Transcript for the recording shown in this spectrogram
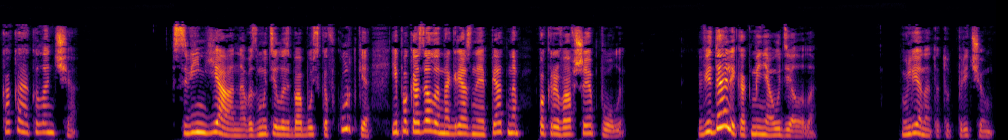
Какая каланча? Свинья она, возмутилась бабуська в куртке и показала на грязные пятна, покрывавшие полы. Видали, как меня уделала? Ну, Лена-то тут при чем?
